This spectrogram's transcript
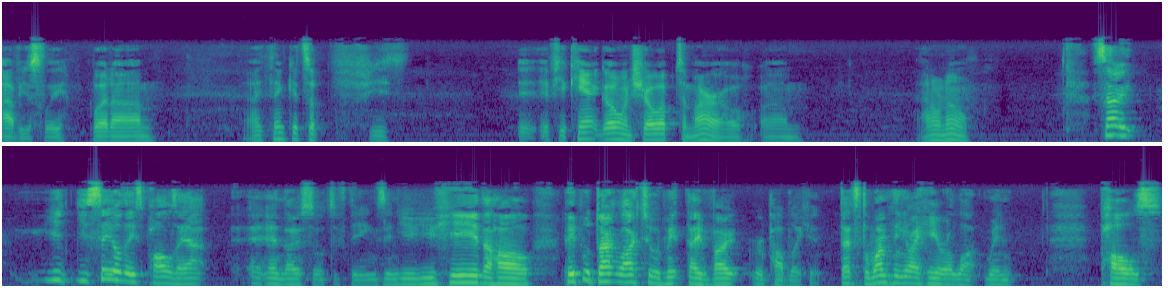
obviously. But um, I think it's a if you can't go and show up tomorrow, um, I don't know. So you you see all these polls out and, those sorts of things, and you you hear the whole people don't like to admit they vote Republican. That's the one thing I hear a lot when polls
